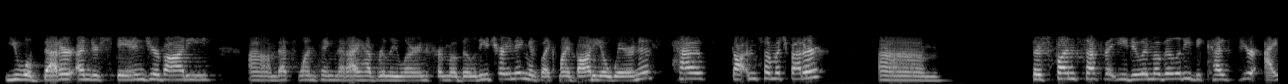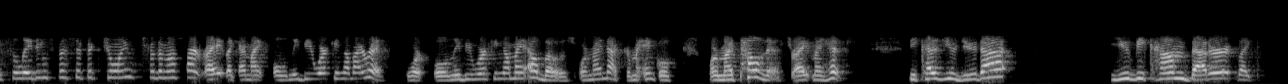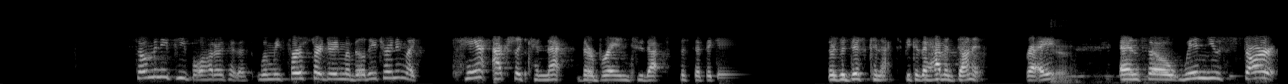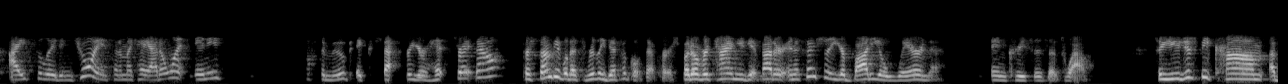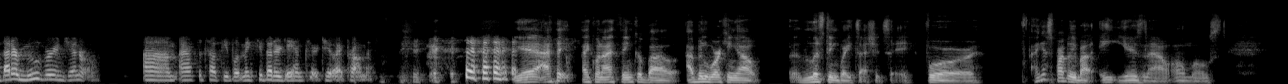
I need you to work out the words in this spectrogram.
you will better understand your body. Um, that's one thing that i have really learned from mobility training is like my body awareness has gotten so much better. Um, there's fun stuff that you do in mobility because you're isolating specific joints for the most part right? Like i might only be working on my wrist or only be working on my elbows or my neck or my ankles or my pelvis right? My hips. Because you do that you become better. Like so many people, how do I say this? When we first start doing mobility training, like can't actually connect their brain to that specific. There's a disconnect because they haven't done it, right? Yeah. And so when you start isolating joints, and I'm like, hey, I don't want any to move except for your hips right now. For some people, that's really difficult at first, but over time you get better, and essentially your body awareness increases as well. So you just become a better mover in general. Um, I also tell people it makes you a better dancer too. I promise. yeah, I think like when I think about, I've been working out, lifting weights, I should say, for I guess probably about eight years now, almost.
